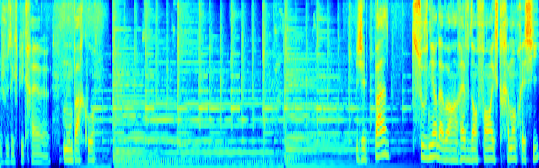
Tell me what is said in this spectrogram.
je vous expliquerai mon parcours. J'ai pas souvenir d'avoir un rêve d'enfant extrêmement précis.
